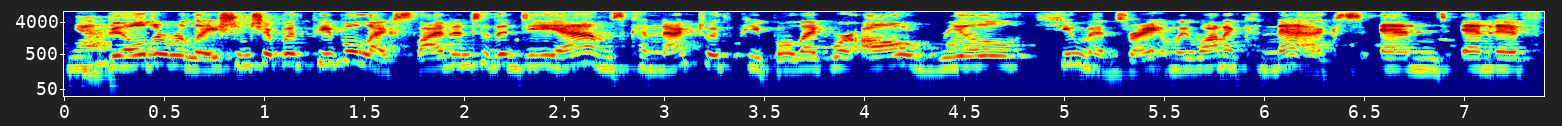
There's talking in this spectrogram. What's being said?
Yeah. Build a relationship with people, like slide into the DMs, connect with people. Like we're all real humans, right? And we want to connect. And and if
